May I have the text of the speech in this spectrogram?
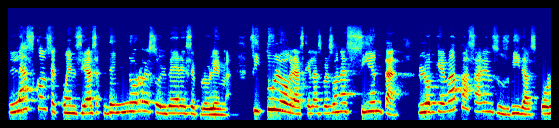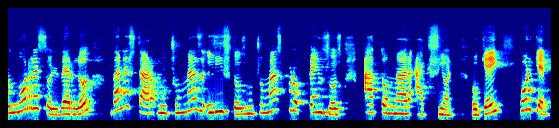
las consecuencias de no resolver ese problema. Si tú logras que las personas sientan lo que va a pasar en sus vidas por no resolverlo, van a estar mucho más listos, mucho más propensos a tomar acción, ¿ok? ¿Por qué?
